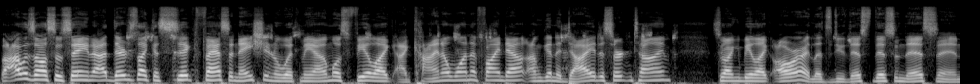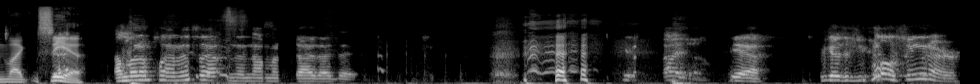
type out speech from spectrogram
But I was also saying uh, there's like a sick fascination with me. I almost feel like I kind of want to find out I'm going to die at a certain time so I can be like, all right, let's do this, this, and this, and like, see ya. I'm gonna plan this out, and then I'm gonna die that day. Yeah, because if you pull a feener,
